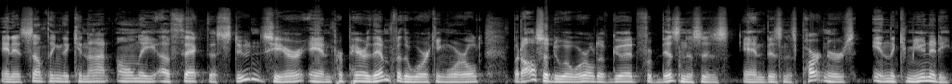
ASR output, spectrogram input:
and it's something that can not only affect the students here and prepare them for the working world, but also do a world of good for businesses and business partners in the community.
